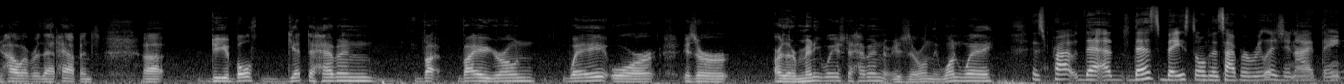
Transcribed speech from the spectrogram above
however that happens. Uh, do you both get to heaven vi- via your own way, or is there are there many ways to heaven? Or is there only one way? It's prob that that's based on the type of religion. I think.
